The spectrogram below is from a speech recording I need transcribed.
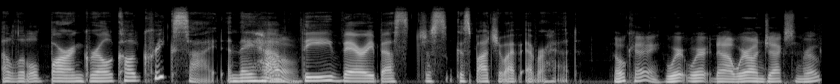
a little bar and grill called Creekside, and they have Oh. the very best just gazpacho I've ever had. Okay, where where now? We're on Jackson Road.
